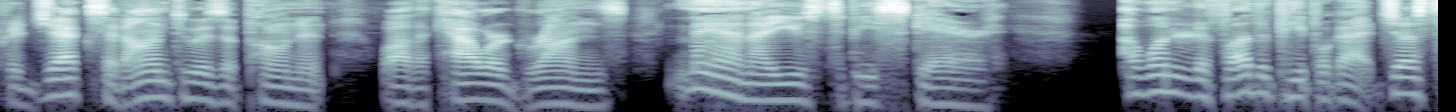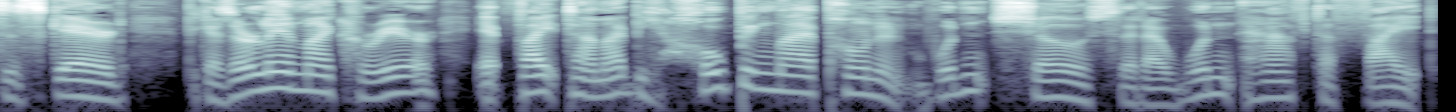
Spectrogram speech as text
projects it onto his opponent, while the coward runs. Man, I used to be scared. I wondered if other people got just as scared because early in my career, at fight time, I'd be hoping my opponent wouldn't show so that I wouldn't have to fight.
